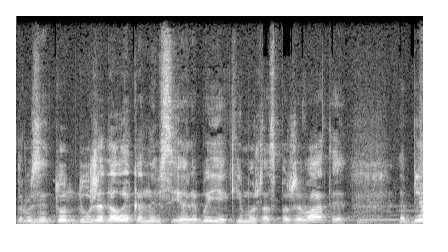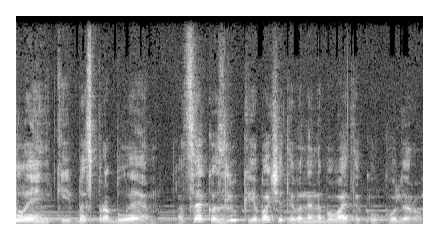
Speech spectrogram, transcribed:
Друзі, тут дуже далеко не всі гриби, які можна споживати, біленькі, без проблем. А це козлюки, бачите, вони набувають такого кольору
